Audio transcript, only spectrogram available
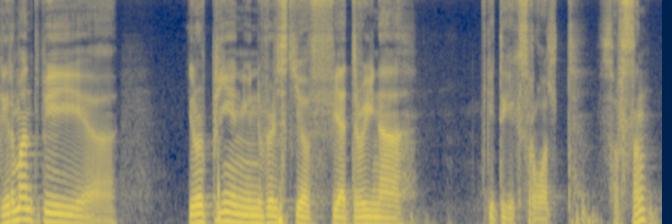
Германд би European University of Yadrina гэдэг их сургуульд сурсан.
